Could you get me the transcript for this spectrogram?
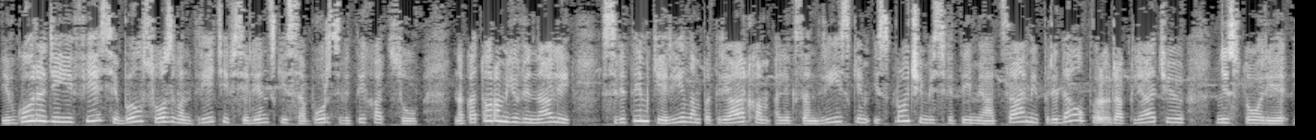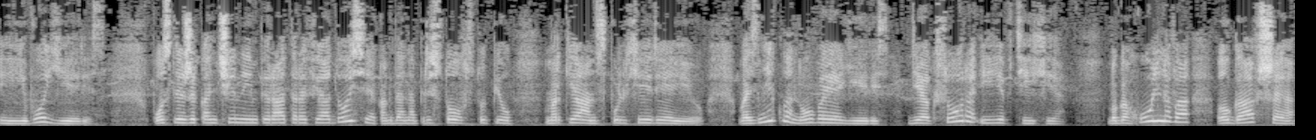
И в городе Ефесе был созван Третий Вселенский собор святых отцов, на котором Ювеналий святым Кириллом, патриархом Александрийским и с прочими святыми отцами предал проклятию Нестория и его ересь. После же кончины императора Феодосия, когда на престол вступил Маркиан с Пульхирею, возникла новая ересь – Диаксора и Евтихия, богохульного, лгавшая,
